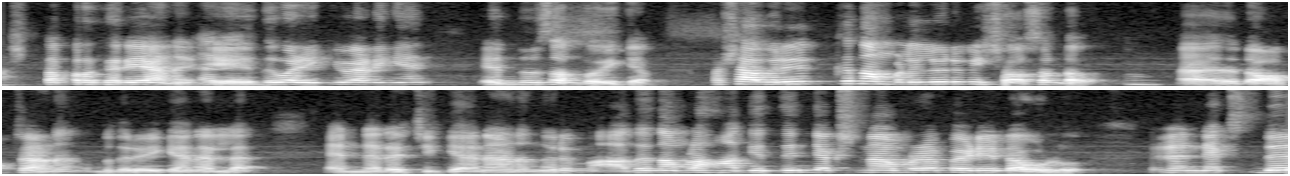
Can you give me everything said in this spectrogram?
അഷ്ടപ്രഹരയാണ്. ഏത് വഴിക്ക് വേണമെങ്കിൽ എന്തും സംഭവിക്കാം. പക്ഷെ അവർക്ക് നമ്മളിൽ ഒരു വിശ്വാസം ഉണ്ടാവും. ഇത് ഡോക്ടറാണ് ഉപദ്രവിക്കാനല്ല. എന്നെ രക്ഷിക്കാനാണെന്നൊരു അത് നമ്മൾ ആദ്യത്തെ ഇഞ്ചക്ഷൻ ആകുമ്പോഴേ പേടി ഉണ്ടാവുള്ളൂ പിന്നെ നെക്സ്റ്റ് ഡേ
